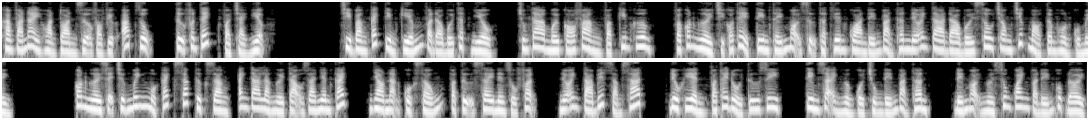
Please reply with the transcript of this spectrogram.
Khám phá này hoàn toàn dựa vào việc áp dụng, tự phân tích và trải nghiệm. Chỉ bằng cách tìm kiếm và đào bới thật nhiều, chúng ta mới có vàng và kim cương, và con người chỉ có thể tìm thấy mọi sự thật liên quan đến bản thân nếu anh ta đào bới sâu trong chiếc mỏ tâm hồn của mình. Con người sẽ chứng minh một cách xác thực rằng anh ta là người tạo ra nhân cách, nhào nặn cuộc sống và tự xây nên số phận, nếu anh ta biết giám sát, điều khiển và thay đổi tư duy, tìm ra ảnh hưởng của chúng đến bản thân, đến mọi người xung quanh và đến cuộc đời,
